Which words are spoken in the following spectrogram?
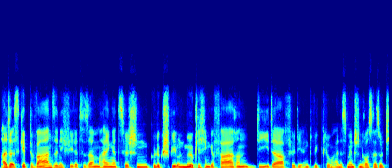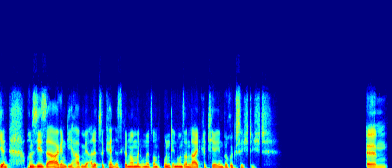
Also es gibt wahnsinnig viele Zusammenhänge zwischen Glücksspiel und möglichen Gefahren, die da für die Entwicklung eines Menschen daraus resultieren. Und Sie sagen, die haben wir alle zur Kenntnis genommen und in unseren Leitkriterien berücksichtigt. Ähm,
